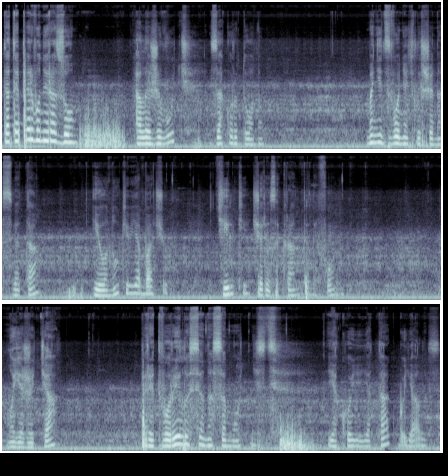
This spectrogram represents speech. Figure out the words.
Та тепер вони разом, але живуть за кордоном. Мені дзвонять лише на свята, і онуків я бачу тільки через екран телефону. Моє життя перетворилося на самотність, якої я так боялася.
